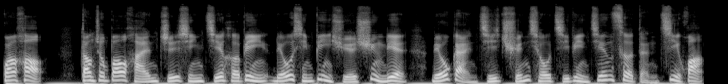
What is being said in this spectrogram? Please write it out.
关号当中包含执行结核病、流行病学训练、流感及全球疾病监测等计划。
